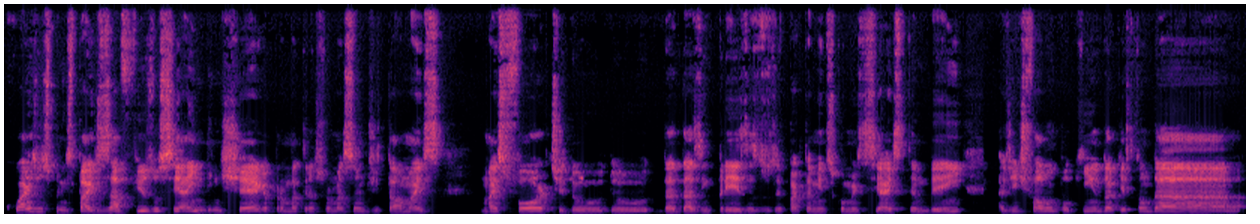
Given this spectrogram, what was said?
quais os principais desafios você ainda enxerga para uma transformação digital mais, mais forte do, do, da, das empresas, dos departamentos comerciais também? A gente falou um pouquinho da questão da,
